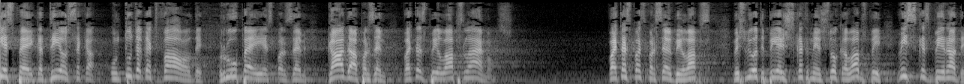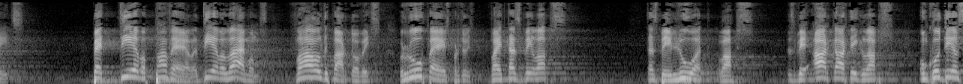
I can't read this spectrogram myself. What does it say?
iespēja, ka Dievs saka, un tu tagad valdi, rūpējies par zemi, gādā par zemi, vai tas bija labs lēmums? Vai tas pats par sevi bija labs? Mēs ļoti bieži skatāmies to, ka labs bija viss, kas bija radīts. Bet Dieva pavēle, Dieva lēmums valdi pār to visu, rūpējas par to visu. Vai tas bija labs? Tas bija ļoti labs. Tas bija ārkārtīgi labs. Un ko Dievs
